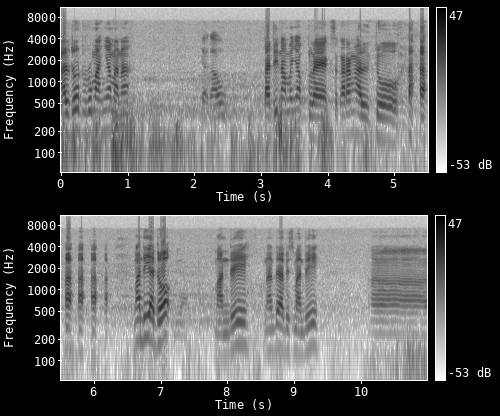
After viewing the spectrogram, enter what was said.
Aldo rumahnya mana? Tidak tahu. Tadi namanya Black, sekarang Aldo. mandi ya, Dok? Ya. Mandi. Nanti habis mandi eh,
